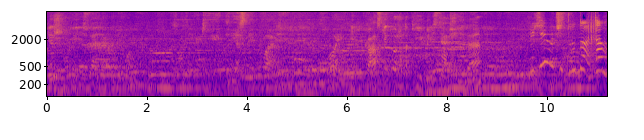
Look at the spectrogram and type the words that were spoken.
Видишь, какие интересные бывают. Ой, и каски тоже такие блестящие, да? Причем очень труда, там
